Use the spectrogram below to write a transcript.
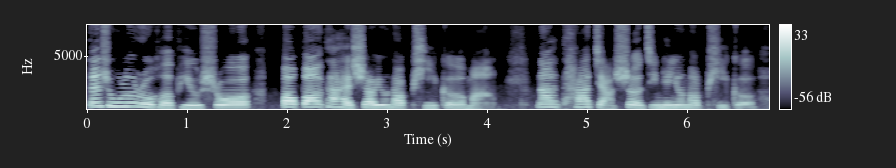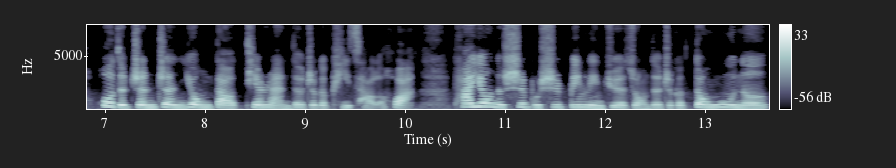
但是无论如何，比如说包包，它还是要用到皮革嘛。那它假设今天用到皮革，或者真正用到天然的这个皮草的话，它用的是不是濒临绝种的这个动物呢？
